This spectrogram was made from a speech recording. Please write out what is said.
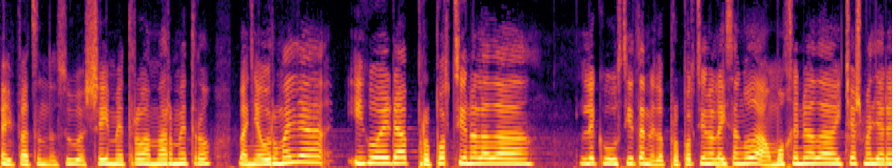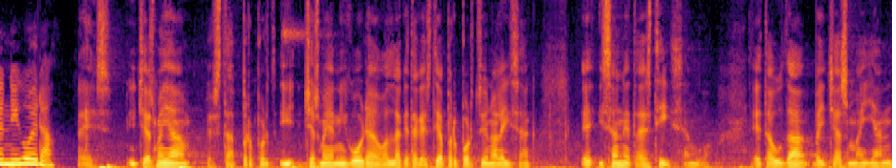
Aipatzen duzu, 6 metro, mar metro, baina urmaila igoera proportzionala da leku guztietan edo proportzionala izango da, homogenoa da itxas mailaren igoera? Ez, itxasmaia, ez da, itxasmaia nigora aldaketak ez dira proporzionala izak, e, izan eta ez izango. Eta hau da, bai itxasmaian,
